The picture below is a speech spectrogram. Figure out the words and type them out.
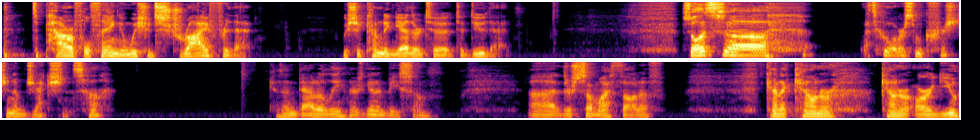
It's a powerful thing, and we should strive for that. We should come together to, to do that. So let's uh, let's go over some Christian objections, huh? Because undoubtedly there's going to be some. Uh, there's some I thought of, kind of counter counter argue,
